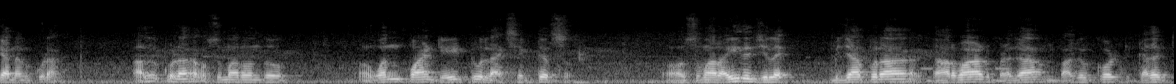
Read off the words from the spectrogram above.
ಕ್ಯಾನಲ್ ಕೂಡ, ಅದು ಕೂಡ ಸುಮಾರು ಒಂದು one point eight two lakhs hectares ಸುಮಾರು ಐದು ಜಿಲ್ಲೆ ಬಿಜಾಪುರ, ಧಾರವಾಡ, ಬೆಳಗಾಂ, ಬಾಗಲಕೋಟೆ, ಗದಗ್,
